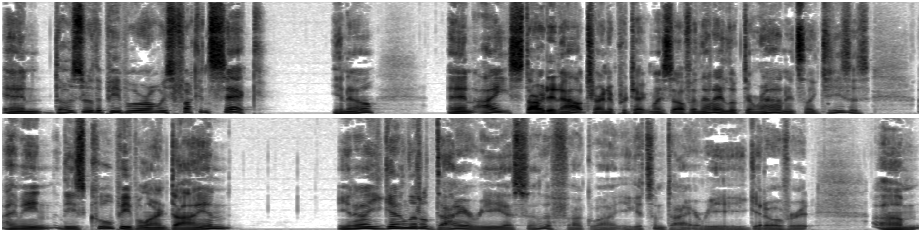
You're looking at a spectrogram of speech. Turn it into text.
And those are the people who are always fucking sick you know? And i started out trying to protect myself and then i looked around it's like jesus i mean these cool people aren't dying you know, you get a little diarrhea. So the fuck what? You get some diarrhea, you get over it. Um,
